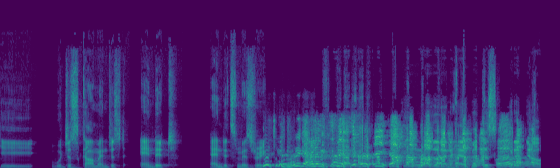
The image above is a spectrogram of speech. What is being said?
he would just come and just end it, end its misery, Put it down in its misery. rather than help it. Just put it down.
